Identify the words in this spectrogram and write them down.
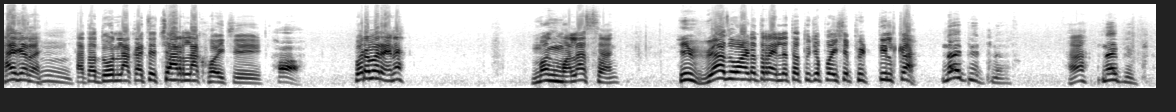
आहे का नाही. आता दोन लाखाचे चार लाख व्हायचे. हा. बरोबर आहे ना? मग मला सांग हे व्याज वाढत राहिलं तर तुझे पैसे फिटतील का? नाही फिटणार. हा? नाही फिटणार.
